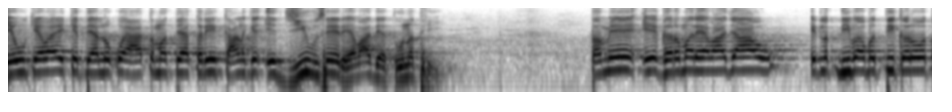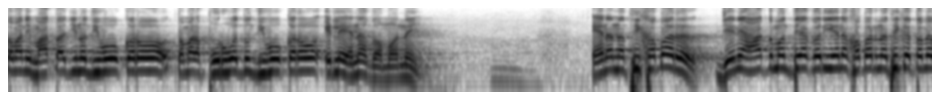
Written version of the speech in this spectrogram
એવું કહેવાય કે ત્યાં લોકોએ આત્મહત્યા કરી, કારણ કે એ જીવ છે, રહેવા દેતું નથી. તમે એ ઘરમાં રહેવા જાઓ, એટલે દીવાબત્તી કરો, તમારી માતાજીનો દીવો કરો, તમારા પૂર્વજનો દીવો કરો, એટલે એના ગમે નહીં. એને નથી ખબર. જેને આત્મહત્યા કરી એને ખબર નથી કે તમે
